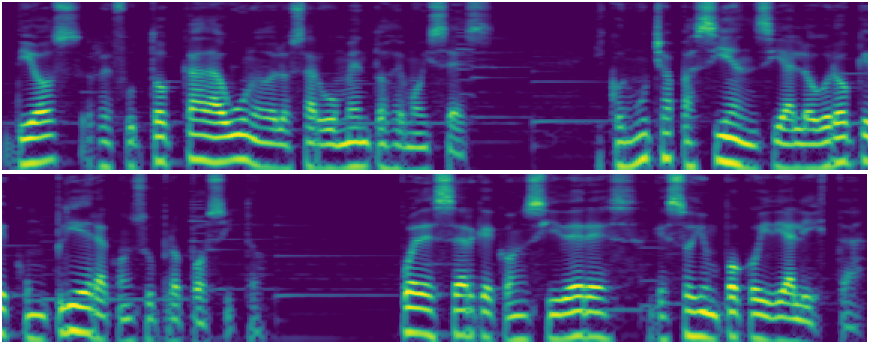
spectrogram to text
Dios refutó cada uno de los argumentos de Moisés y con mucha paciencia logró que cumpliera con su propósito. Puede ser que consideres que soy un poco idealista,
